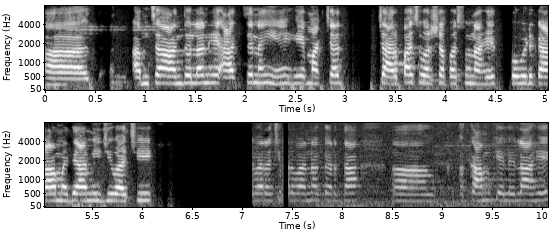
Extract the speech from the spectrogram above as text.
अ, आमचं आंदोलन हे आजचं नाही आहे हे मागच्या चार पाच वर्षापासून आहेत. कोविड काळामध्ये आम्ही जीवाची परिवाराची पर्वा न करता आ, काम केलेलं आहे.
